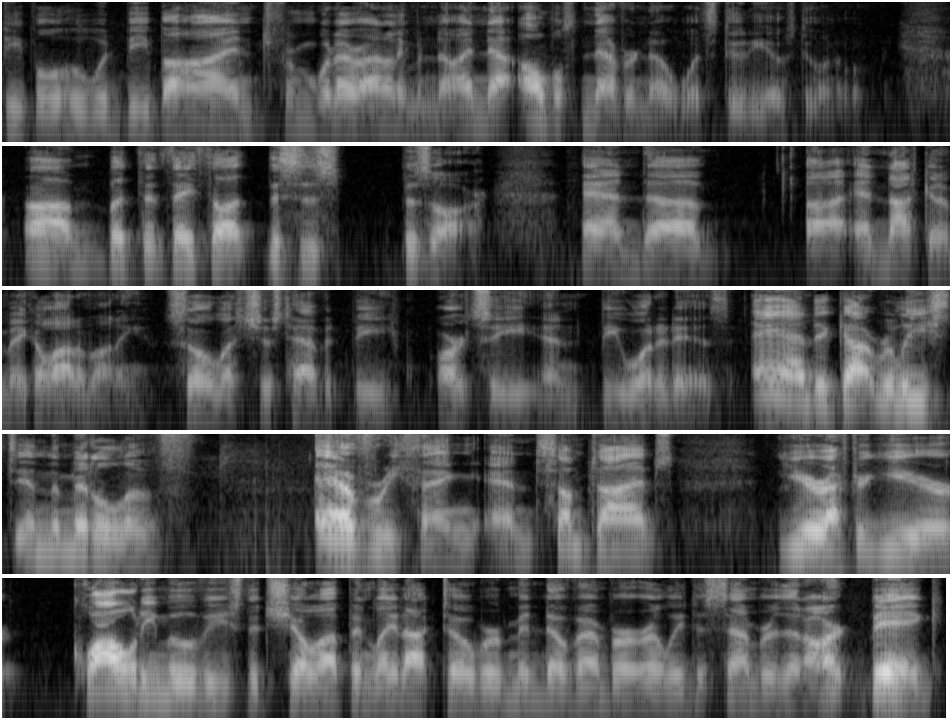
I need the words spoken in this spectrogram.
people who would be behind, from whatever I don't even know. I ne- almost never know what studios do in a movie, um, but that they thought this is bizarre, and uh, uh, and not going to make a lot of money. So let's just have it be artsy and be what it is. And it got released in the middle of everything, and sometimes year after year, quality movies that show up in late October, mid November, early December that aren't big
